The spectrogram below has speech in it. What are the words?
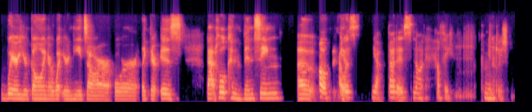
where you're going or what your needs are, or like there is that whole convincing of oh, that yeah. was yeah, that is not healthy communication.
